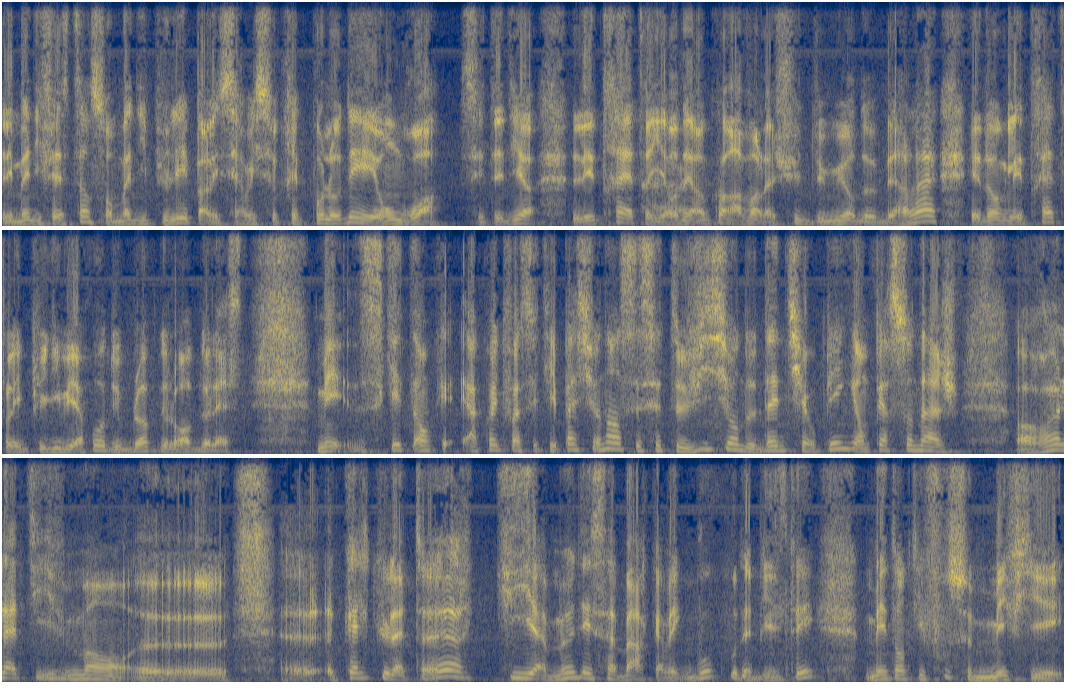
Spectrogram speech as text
les manifestants sont manipulés par les services secrets polonais et hongrois. C'est-à-dire les traîtres, il y en est encore avant la chute du mur de Berlin, et donc les traîtres les plus libéraux du bloc de l'Europe de l'Est. Mais ce qui est, encore une fois, ce qui est passionnant, c'est cette vision de Deng Xiaoping en personnage relativement euh, euh, calculateur qui a mené sa barque avec beaucoup d'habileté, mais dont il faut se méfier.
